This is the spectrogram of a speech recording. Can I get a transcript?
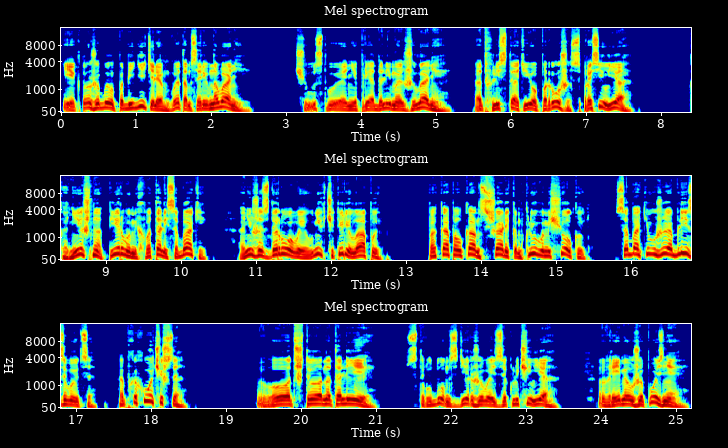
И кто же был победителем в этом соревновании? Чувствуя непреодолимое желание отхлестать ее по роже, спросил я. Конечно, первыми хватали собаки. Они же здоровые, у них четыре лапы. Пока полкан с шариком клювами щелкают, собаки уже облизываются, обхохочешься. Вот что, Натали, с трудом сдерживаясь, заключил я. Время уже позднее,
